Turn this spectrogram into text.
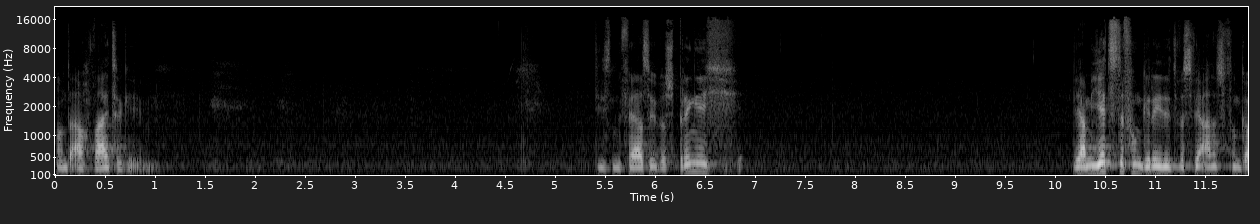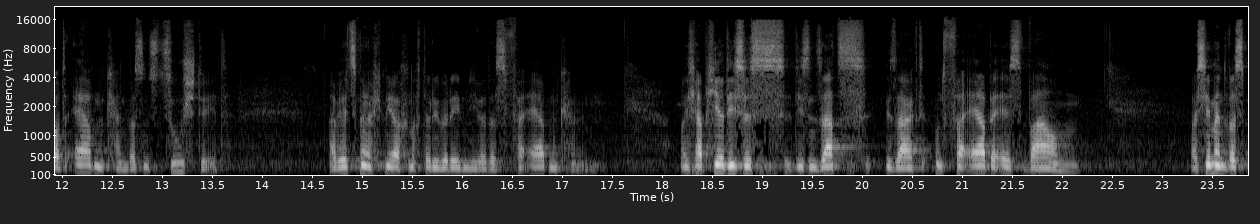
und auch weitergeben. Diesen Vers überspringe ich. Wir haben jetzt davon geredet, was wir alles von Gott erben können, was uns zusteht. Aber jetzt möchte ich auch noch darüber reden, wie wir das vererben können. Und ich habe hier dieses, diesen Satz gesagt, und vererbe es warm. Weiß jemand, was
